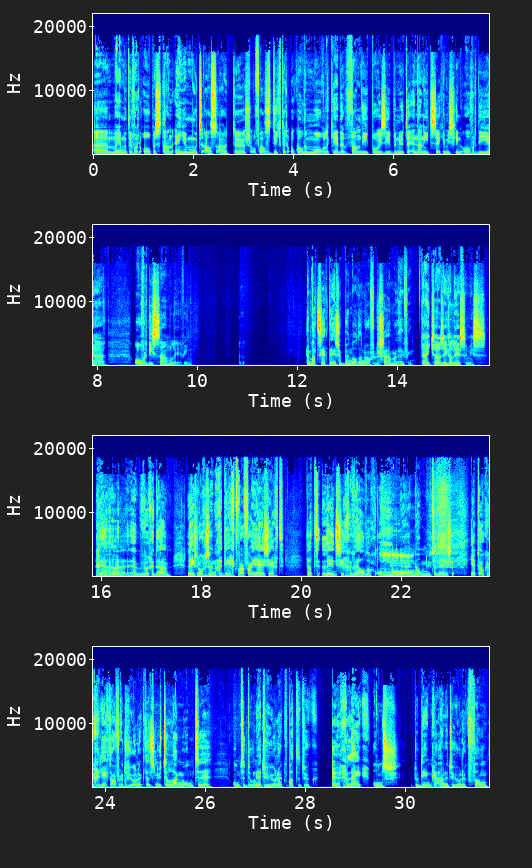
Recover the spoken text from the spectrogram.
Uh, maar je moet ervoor openstaan en je moet als auteur of als dichter ook wel de mogelijkheden van die poëzie benutten en dan iets zeggen misschien over die. Uh, over die samenleving. Ja. En wat zegt deze bundel dan over de samenleving? Ja, ik zou zeggen, lees hem eens. Ja, hebben we gedaan. Lees nog eens een gedicht waarvan jij zegt... dat leent zich geweldig om nu, oh. om nu te lezen. Je hebt ook een gedicht over het huwelijk. Dat is nu te lang om te, om te doen. Het huwelijk, wat natuurlijk uh, gelijk ons doet denken aan het huwelijk van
